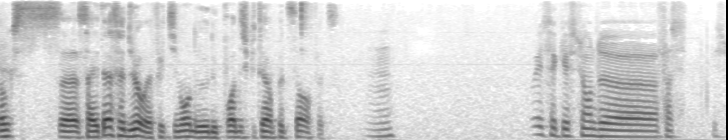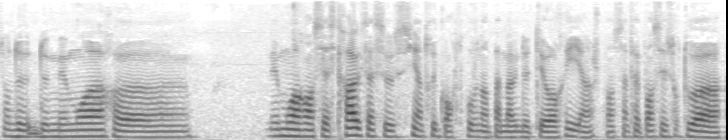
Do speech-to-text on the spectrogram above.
Donc, ça, ça a été assez dur, effectivement, de, de pouvoir discuter un peu de ça, en fait. Mhm. Oui, c'est question de, enfin, question de, de mémoire, euh, mémoire ancestrale. Ça, c'est aussi un truc qu'on retrouve dans pas mal de théories. Hein. Je pense, ça me fait penser surtout à,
